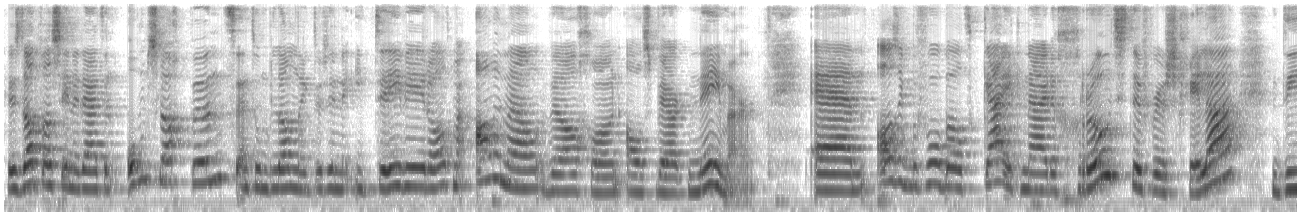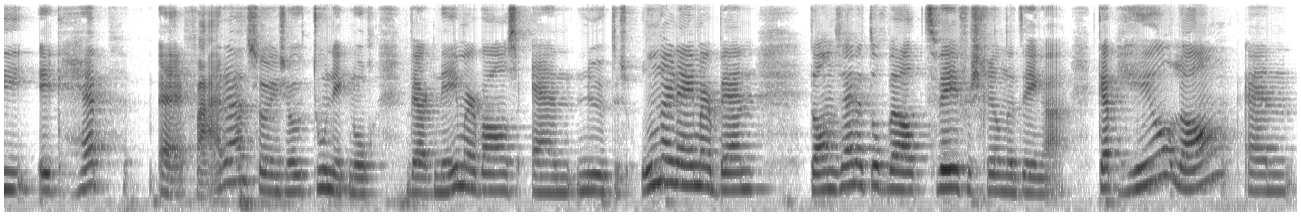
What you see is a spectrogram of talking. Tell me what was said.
Dus dat was inderdaad een omslagpunt. En toen belandde ik dus in de IT-wereld. Maar allemaal wel gewoon als werknemer. En als ik bijvoorbeeld kijk naar de grootste verschillen die ik heb ervaren, sowieso toen ik nog werknemer was en nu ik dus ondernemer ben, dan zijn het toch wel twee verschillende dingen. Ik heb heel lang en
